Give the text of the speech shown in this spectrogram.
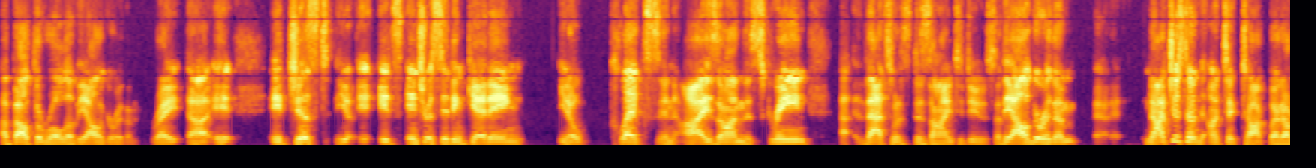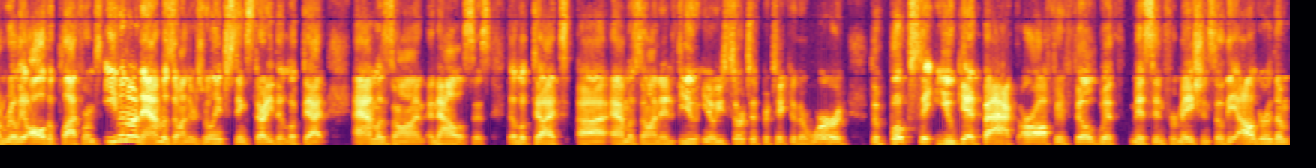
about the role of the algorithm. Right. Uh, it it just you know, it, it's interested in getting you know clicks and eyes on the screen. Uh, that's what it's designed to do. So the algorithm, uh, not just on, on TikTok, but on really all the platforms, even on Amazon. There's a really interesting study that looked at Amazon analysis that looked at uh, Amazon. And if you, you know, you search a particular word, the books that you get back are often filled with misinformation. So the algorithm,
